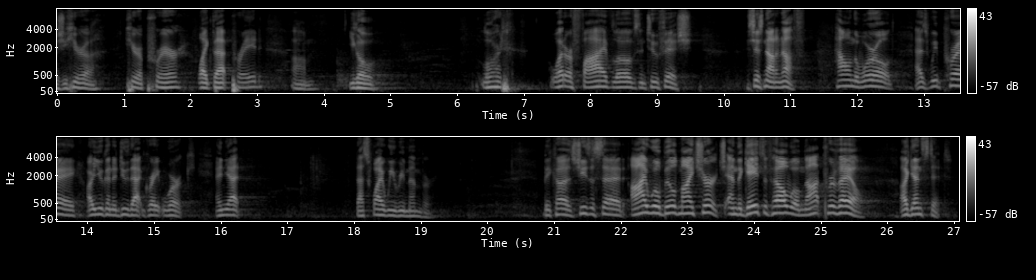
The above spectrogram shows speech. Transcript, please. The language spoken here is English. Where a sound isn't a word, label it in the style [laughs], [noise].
as you hear a, hear a prayer like that prayed, um, you go, Lord, what are five loaves and two fish? It's just not enough. How in the world, as we pray, are you going to do that great work? And yet, that's why we remember. Because Jesus said, I will build my church, and the gates of hell will not prevail against it.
